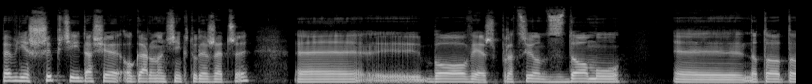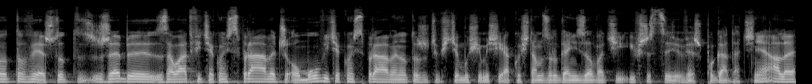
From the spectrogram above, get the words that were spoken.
pewnie szybciej da się ogarnąć niektóre rzeczy, e, bo wiesz, pracując z domu, e, no to, to, to wiesz, to, żeby załatwić jakąś sprawę, czy omówić jakąś sprawę, no to rzeczywiście musimy się jakoś tam zorganizować i, i wszyscy, wiesz, pogadać, nie? Ale,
